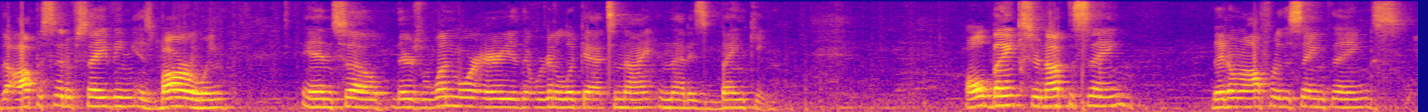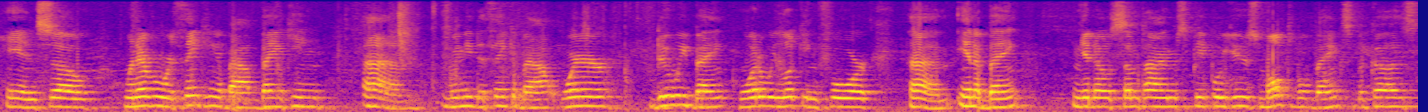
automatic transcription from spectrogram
the opposite of saving is borrowing. And so, there's one more area that we're going to look at tonight, and that is banking. All banks are not the same, they don't offer the same things. And so, whenever we're thinking about banking, um, we need to think about where do we bank? What are we looking for um, in a bank? You know, sometimes people use multiple banks because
